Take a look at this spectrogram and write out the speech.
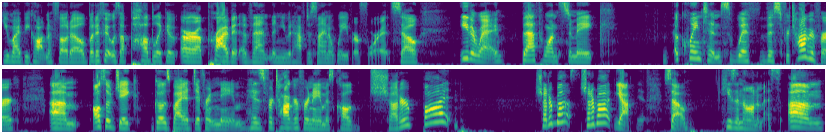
you might be caught in a photo. But if it was a public or a private event, then you would have to sign a waiver for it. So either way, Beth wants to make acquaintance with this photographer. Um, also, Jake goes by a different name. His photographer name is called Shutterbot. Shutterbot. Shutterbot. Yeah. So he's anonymous. Um,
